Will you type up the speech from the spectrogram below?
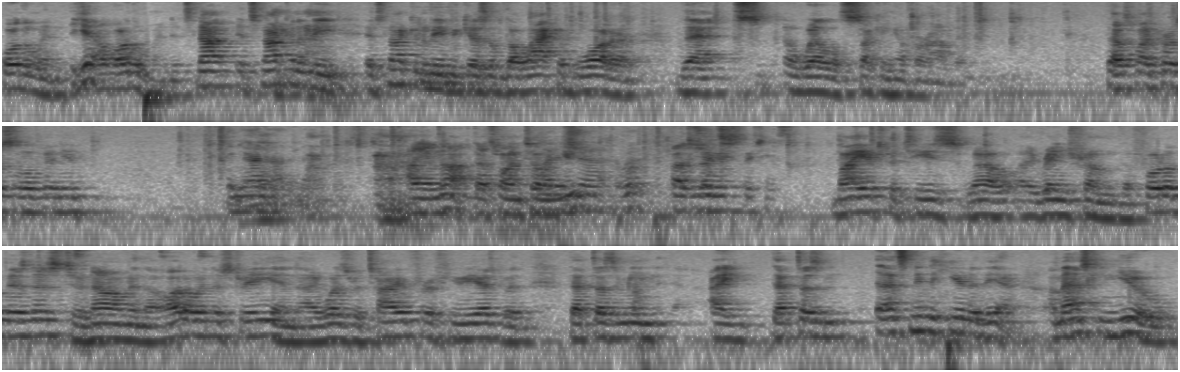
Or the wind, yeah, or the wind. It's not, it's not gonna be, it's not gonna be because of the lack of water that s- a well is sucking up around it. That's my personal opinion. And you're not an arborist. I am not, that's why I'm What telling is you. your, what Uh, is your that's- expertise? My expertise, well, I range from the photo business to now I'm in the auto industry, and I was retired for a few years, but that doesn't mean, I, that doesn't, that's neither here nor there. I'm asking you,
